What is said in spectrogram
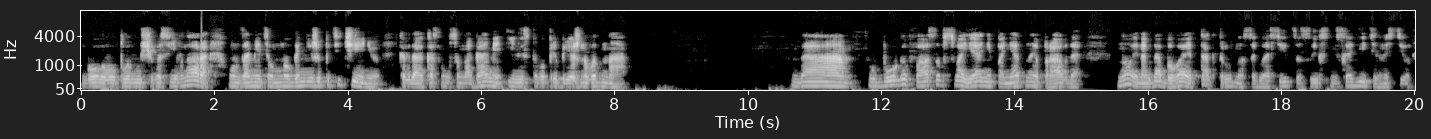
Голову плывущего с Евнара он заметил много ниже по течению, когда коснулся ногами илистого прибрежного дна. Да, у бога фасов своя непонятная правда, но иногда бывает так трудно согласиться с их снисходительностью –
